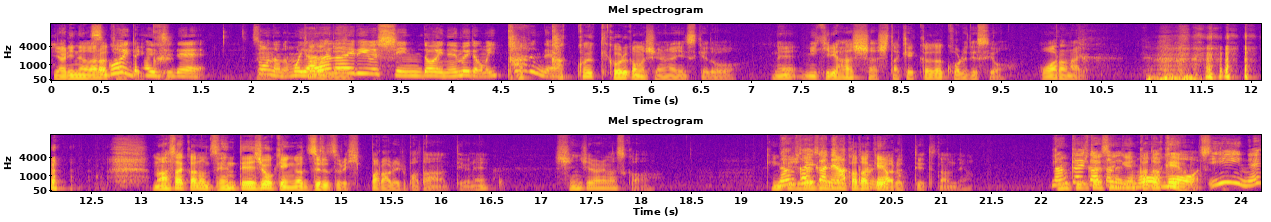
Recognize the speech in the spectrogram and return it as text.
やりながすごい大事で、そうなの、もうやらない理由しんどい、眠いとかもいっぱいあるんだよ。か。っこよく聞こえるかもしれないですけどね見切り発車した結果がこれですよ。終わらない。まさかの前提条件がずるずる引っ張られるパターンっていうね。信じられますか？緊急何回かね事態宣言下だけやるって言ってたんだよ。何回かあったのに、緊急もう、事態宣言下だけやるもういいね、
